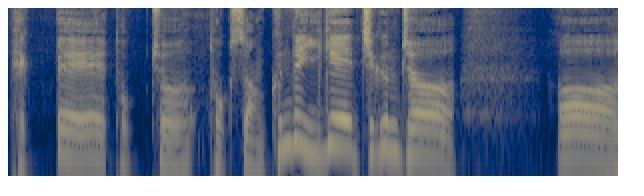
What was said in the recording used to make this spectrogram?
100배의 독초, 독성. 근데 이게 지금 저, 어,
